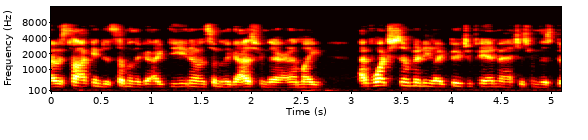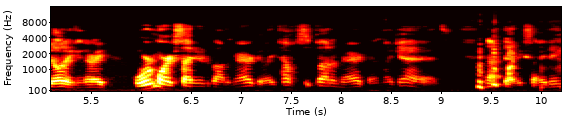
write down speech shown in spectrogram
I was talking to some of the guy Dino and some of the guys from there, and I'm like, I've watched so many like big Japan matches from this building, and they're like, we're more excited about America. Like, tell us about America. I'm like, yeah, it's not that exciting.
